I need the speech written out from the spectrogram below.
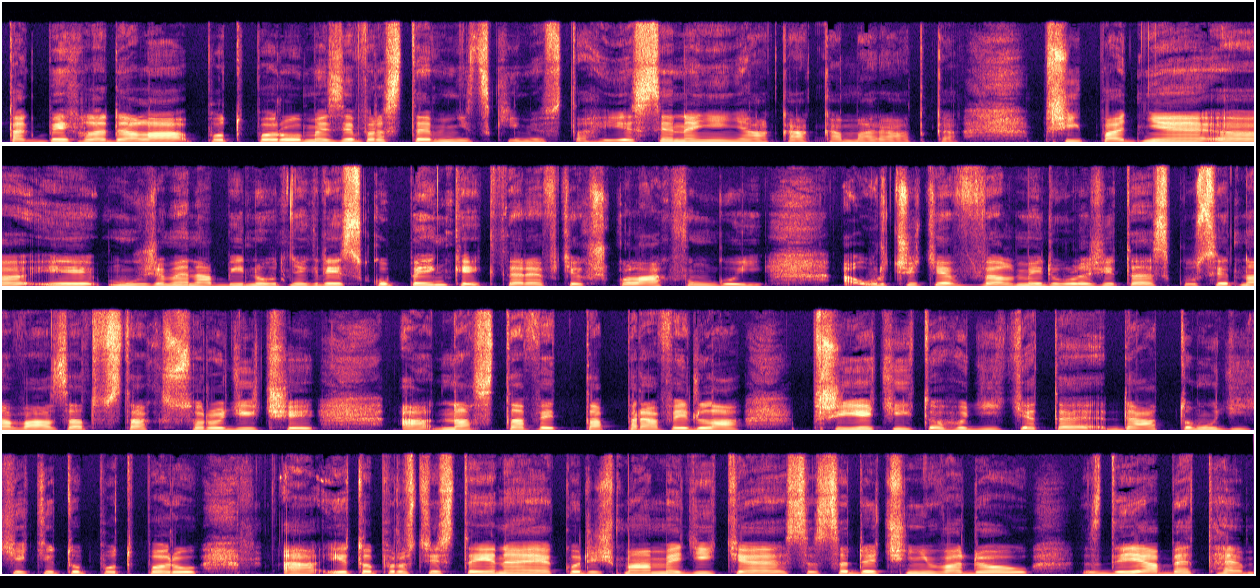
tak bych hledala podporu mezi vrstevnickými vztahy, jestli není nějaká kamarádka, Případně eh, i můžeme nabídnout někdy skupinky, které v těch školách fungují. A určitě velmi důležité zkusit navázat vztah s rodiči a nastavit ta pravidla přijetí toho dítěte, dát tomu dítěti tu podporu. A je to prostě stejné, jako když máme dítě se srdeční vadou, s diabetem.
